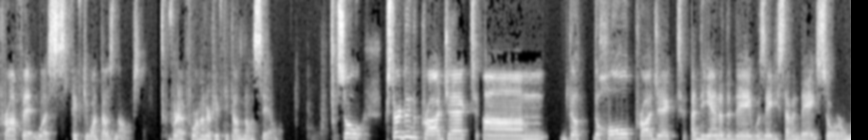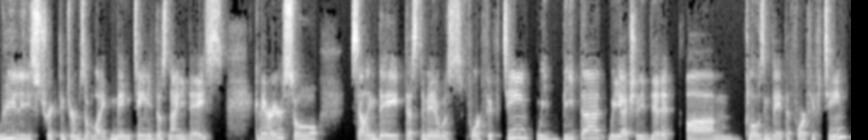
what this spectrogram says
profit was fifty one thousand dollars for a four hundred fifty thousand dollars sale. So we started doing the project. Um, the the whole project at the end of the day was eighty seven days. So we're really strict in terms of like maintaining those ninety days Okay. barrier. So selling date estimated was 415 we beat that. We actually did it. Um closing date at 415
